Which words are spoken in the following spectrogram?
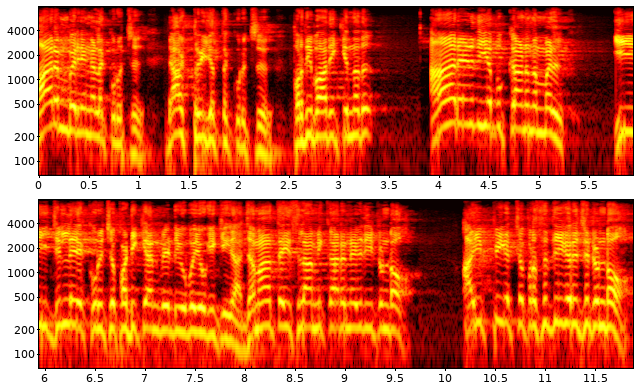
പാരമ്പര്യങ്ങളെക്കുറിച്ച് രാഷ്ട്രീയത്തെക്കുറിച്ച് പ്രതിപാദിക്കുന്നത്? ആരെഴുതിയ ബുക്കാണ് നമ്മൾ ഈ ജില്ലയെക്കുറിച്ച് പഠിക്കാൻ വേണ്ടി ഉപയോഗിക്കുക. ജമാഅത്തെ ഇസ്ലാമിക്കാരൻ എഴുതിയിട്ടുണ്ടോ? ഐ പി എച്ച് പ്രസിദ്ധീകരിച്ചിട്ടുണ്ടോ?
